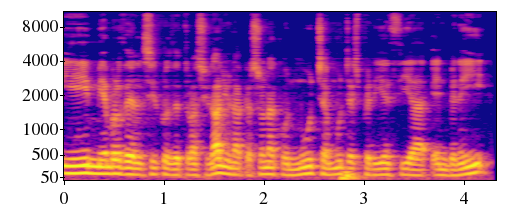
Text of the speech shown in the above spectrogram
y miembro del Círculo de Internacional y una persona con mucha, mucha experiencia en BNI.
